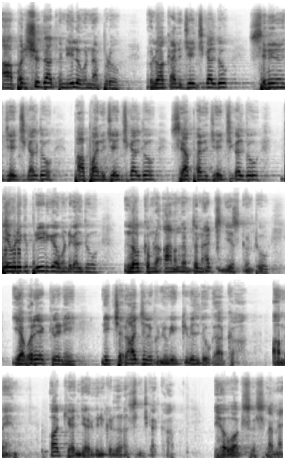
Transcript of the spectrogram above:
ఆ పరిశుద్ధాత్మ నీలో ఉన్నప్పుడు నువ్వు లోకాన్ని జయించగలదు శరీరాన్ని జయించగలదు పాపాన్ని జయించగలదు శాపాన్ని జయించగలదు దేవుడికి ప్రియుడిగా ఉండగలదు. లోకంలో ఆనందంతో నాట్యం చేసుకుంటూ ఎవరు ఎక్కలని నిత్య రాజులకు నువ్వు ఎక్కి వెళ్దువుగాక ఆమె వాక్యాన్ని అడుగుని ఇక్కడ దర్శించక ఏ వాక్సలమే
